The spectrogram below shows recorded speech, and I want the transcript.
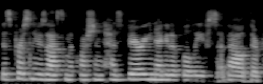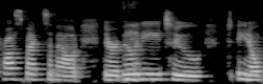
this person who's asking the question has very negative beliefs about their prospects, about their ability to, to, you know,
